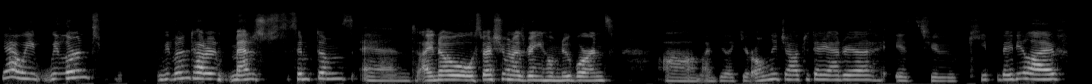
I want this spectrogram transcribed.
yeah, we we learned we learned how to manage symptoms and i know especially when i was bringing home newborns um, i'd be like your only job today andrea is to keep the baby alive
